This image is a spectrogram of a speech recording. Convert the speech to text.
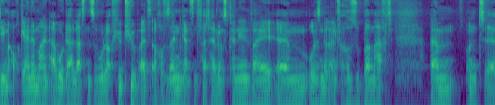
dem auch gerne mal ein Abo dalassen, sowohl auf YouTube als auch auf seinen ganzen Verteilungskanälen, weil ähm, Olsen das einfach super macht. Ähm, und äh,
